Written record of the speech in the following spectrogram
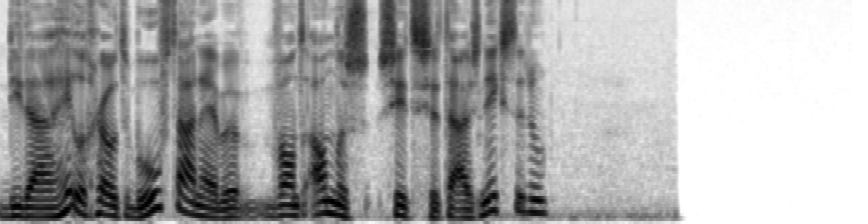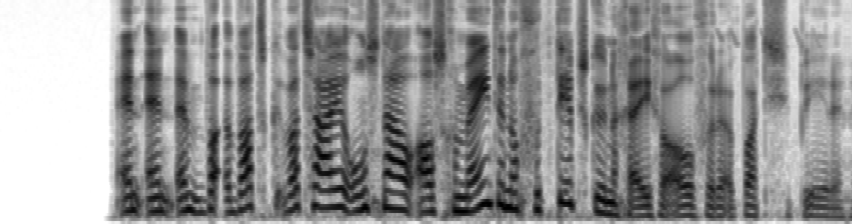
die daar hele grote behoefte aan hebben. Want anders zitten ze thuis niks te doen. En, en, en wat, wat zou je ons nou als gemeente nog voor tips kunnen geven over uh, participeren?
